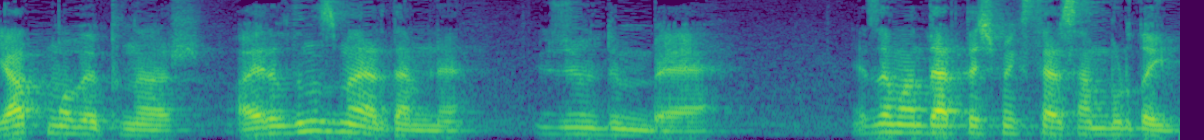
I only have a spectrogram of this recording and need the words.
Yapma be Pınar. Ayrıldınız mı Erdem'le? Üzüldüm be. Ne zaman dertleşmek istersen buradayım.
